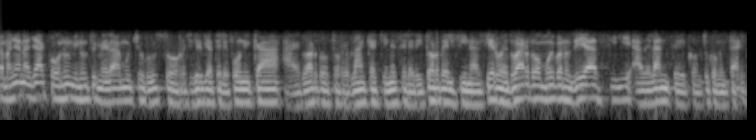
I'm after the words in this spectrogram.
la mañana ya con un minuto y me da mucho gusto recibir vía telefónica a Eduardo Torreblanca, quien es el editor del Financiero. Eduardo, muy buenos días y adelante con tu comentario.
